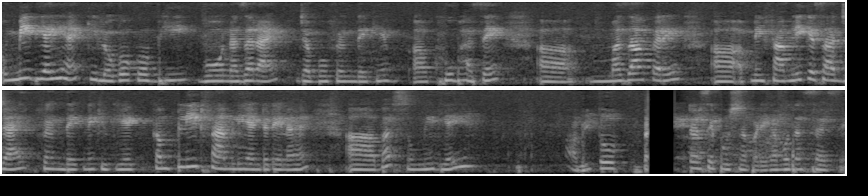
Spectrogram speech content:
उम्मीद यही है कि लोगों को भी वो नज़र आए जब वो फ़िल्म देखें खूब हंसें मज़ा करें अपनी फैमिली के साथ जाए फ़िल्म देखने क्योंकि एक कंप्लीट फैमिली एंटरटेनर है। बस उम्मीद यही है। अभी तो डायरेक्टर से पूछना पड़ेगा मुदस्सर से।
